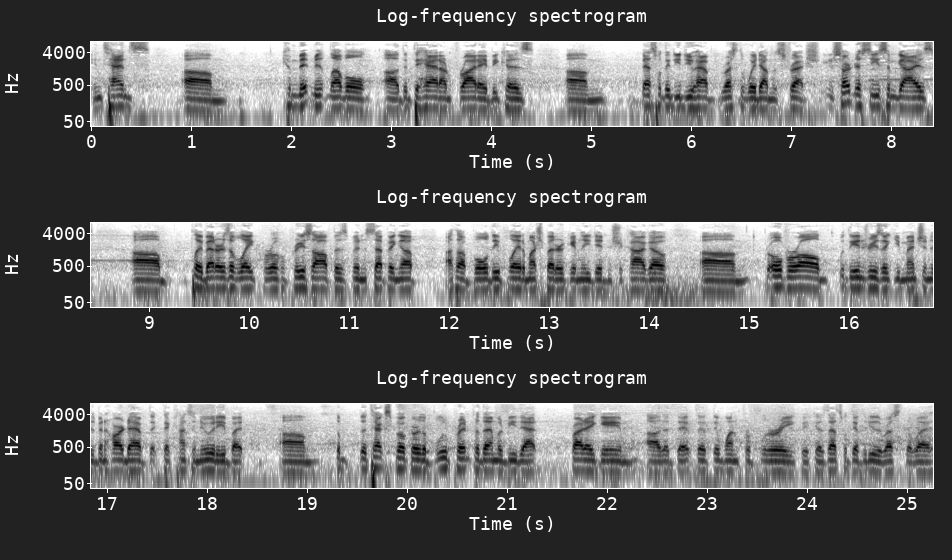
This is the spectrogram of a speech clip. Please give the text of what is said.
intense um, commitment level uh, that they had on Friday because um, that's what they need to have the rest of the way down the stretch. You're starting to see some guys um, play better as of late. Kirill Kaprizov has been stepping up. I thought Boldy played a much better game than he did in Chicago. Um, overall, with the injuries, like you mentioned, it's been hard to have that, that continuity. But um, the, the textbook or the blueprint for them would be that Friday game uh, that, they, that they won for Fleury because that's what they have to do the rest of the way.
